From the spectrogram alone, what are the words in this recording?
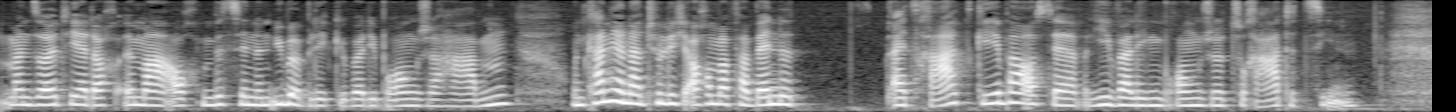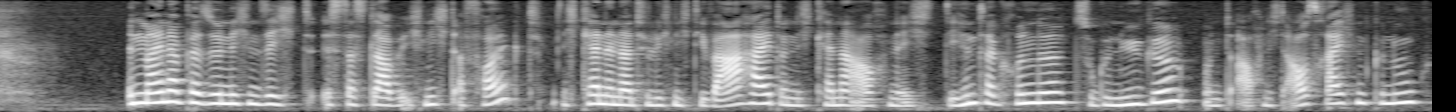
man sollte ja doch immer auch ein bisschen einen Überblick über die Branche haben und kann ja natürlich auch immer Verbände als Ratgeber aus der jeweiligen Branche zu Rate ziehen. In meiner persönlichen Sicht ist das, glaube ich, nicht erfolgt. Ich kenne natürlich nicht die Wahrheit und ich kenne auch nicht die Hintergründe zu Genüge und auch nicht ausreichend genug.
